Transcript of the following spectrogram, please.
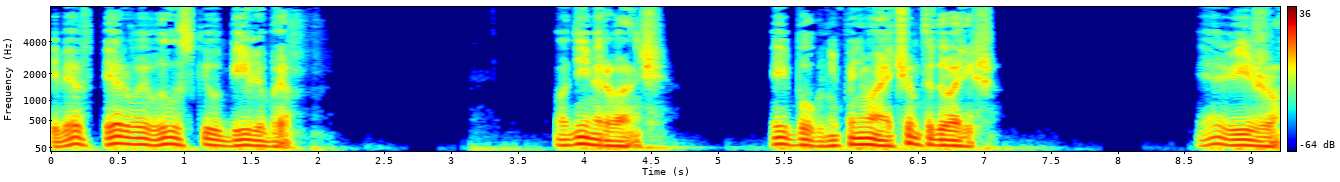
тебя в первой вылазке убили бы, Владимир Иванович, ей-богу, не понимаю, о чем ты говоришь. Я вижу.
